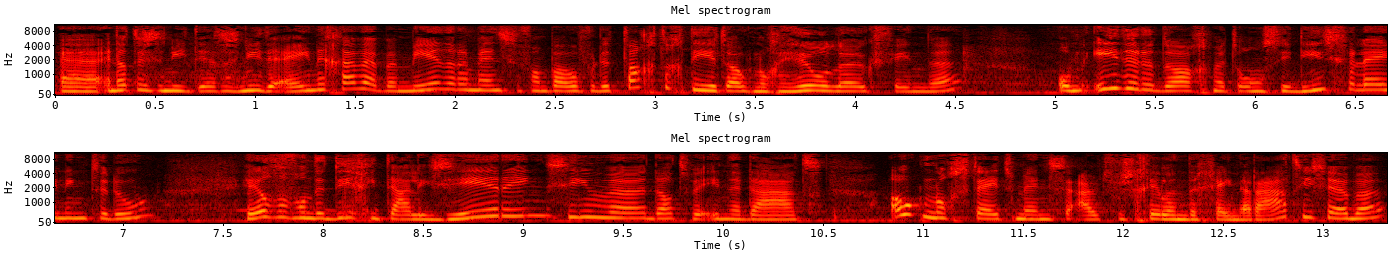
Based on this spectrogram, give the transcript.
en dat is, niet, dat is niet de enige. We hebben meerdere mensen van boven de 80 die het ook nog heel leuk vinden om iedere dag met ons die dienstverlening te doen. Heel veel van de digitalisering zien we dat we inderdaad ook nog steeds mensen uit verschillende generaties hebben.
